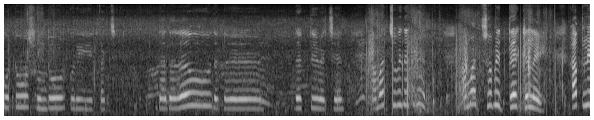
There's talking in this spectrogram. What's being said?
কত সুন্দর করে ইট পাচ্ছে দাদারাও দেখেন, দেখতে পাচ্ছেন আমার ছবি দেখলেন? আমার ছবি দেখলে আপনি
